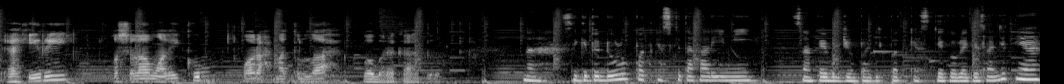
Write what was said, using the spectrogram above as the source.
Saya akhiri, wassalamualaikum warahmatullahi wabarakatuh. Nah, segitu dulu podcast kita kali ini. Sampai berjumpa di podcast Jago Belajar selanjutnya.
